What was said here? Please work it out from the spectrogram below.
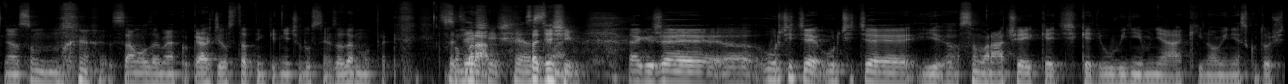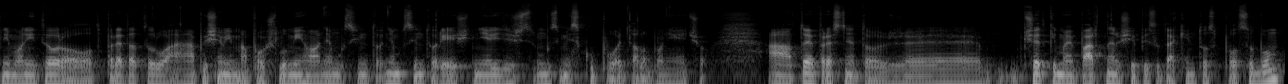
ja som samozrejme ako každý ostatný, keď niečo dostanem zadarmo, tak sa som tešíš, rád, jasné. sa teším. Takže uh, určite, určite som radšej, keď, keď uvidím nejaký nový neskutočný monitor od Predatoru a napíšem im a pošlu mi ho a nemusím to, nemusím to riešiť niekde, že musím skupovať alebo niečo. A to je presne to, že všetky moje partnershipy sú takýmto spôsobom,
